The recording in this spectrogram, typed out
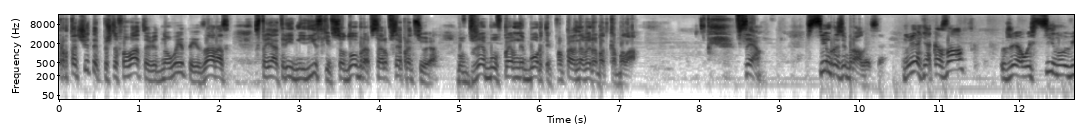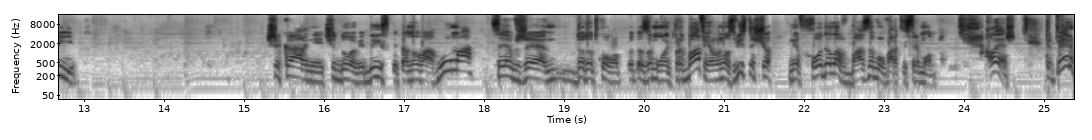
проточити, підшліфувати, відновити. І зараз стоять рідні диски, все добре, все, все працює. Бо вже був певний бортик, певна вироботка була. Все. З цим розібралися. Ну, як я казав, вже ось ці нові шикарні, чудові диски та нова гума. Це вже додатково замовник придбав, і воно, звісно, що не входило в базову вартість ремонту. Але ж тепер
